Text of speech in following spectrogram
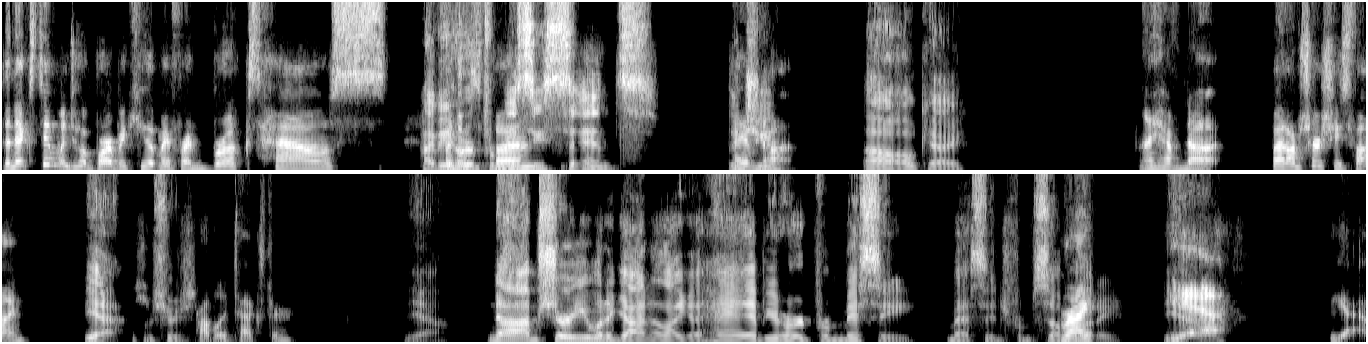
the next day went to a barbecue at my friend Brooke's house. Have you heard from fun. Missy since? I have you? not. Oh, okay. I have hmm. not. But I'm sure she's fine. Yeah, I'm sure. she- Probably text her. Yeah. No, I'm sure you would have gotten a, like a "Hey, have you heard from Missy?" message from somebody. Yeah. Yeah.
